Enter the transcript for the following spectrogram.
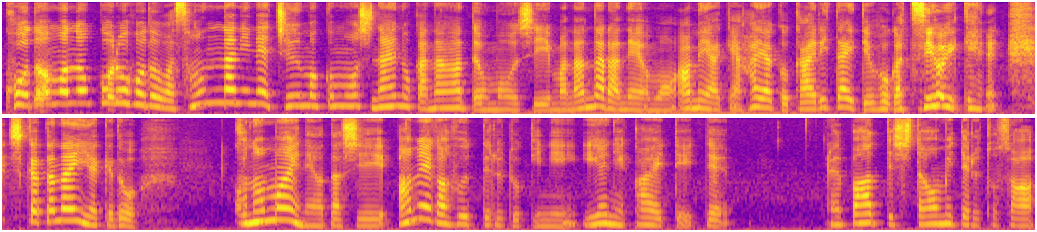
子供の頃ほどはそんなにね注目もしないのかなって思うしまあなんならねもう雨やけん早く帰りたいっていう方が強いけん 仕方ないんやけどこの前ね私雨が降ってる時に家に帰っていてパーって下を見てるとさ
